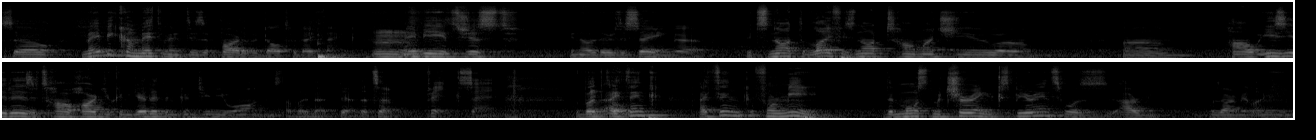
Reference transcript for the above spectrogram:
So maybe commitment is a part of adulthood. I think Mm. maybe it's just you know there's a saying. Uh, it's not life is not how much you. Um, um, how easy it is, it's how hard you can get it and continue on and stuff like that. Yeah, that's a big saying. But Big I think I think for me, the most maturing experience was army, was army life. Mm.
